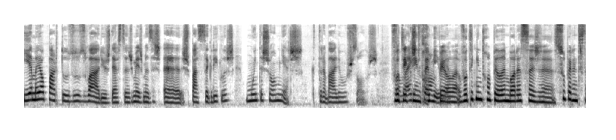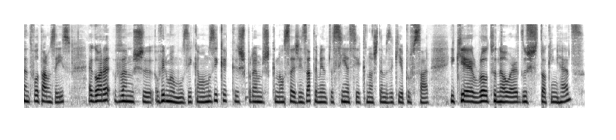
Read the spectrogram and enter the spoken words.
E a maior parte dos usuários destas mesmas uh, espaços agrícolas, muitas são mulheres que trabalham os solos. Vou ter, que interrompê-la. Vou ter que interrompê-la, embora seja super interessante voltarmos a isso. Agora vamos eh, ouvir uma música, uma música que esperamos que não seja exatamente a ciência que nós estamos aqui a professar e que é Road to Nowhere dos Talking Heads.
